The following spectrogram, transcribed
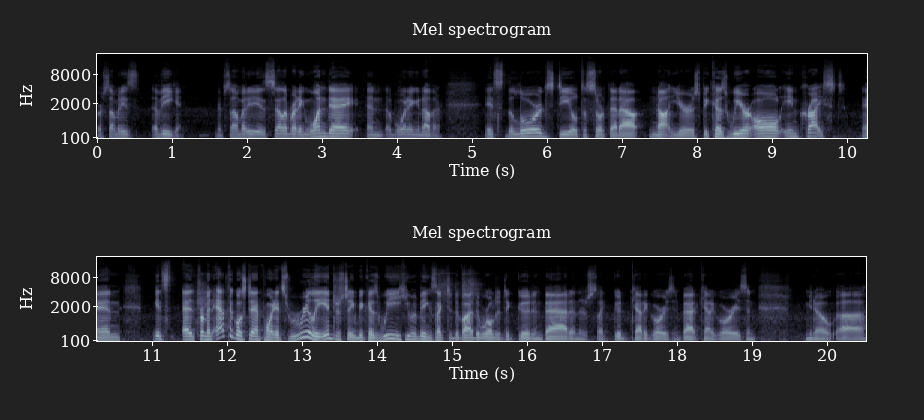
or somebody's a vegan, if somebody is celebrating one day and avoiding another, it's the Lord's deal to sort that out, not yours, because we are all in Christ." And it's uh, from an ethical standpoint, it's really interesting because we human beings like to divide the world into good and bad, and there's like good categories and bad categories, and you know. Uh,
